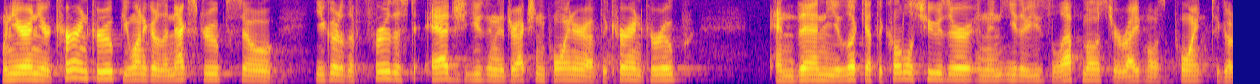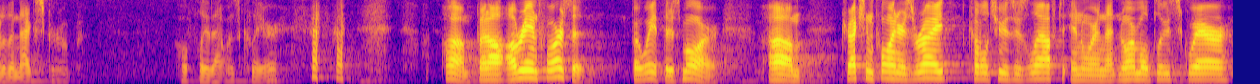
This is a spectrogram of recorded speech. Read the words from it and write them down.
when you're in your current group, you want to go to the next group, so you go to the furthest edge using the direction pointer of the current group, and then you look at the codel chooser and then either use the leftmost or rightmost point to go to the next group. Hopefully that was clear. um, but I'll, I'll reinforce it. But wait, there's more. Um, direction pointer's right, codel chooser's left, and we're in that normal blue square.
